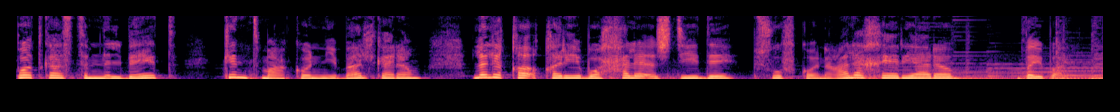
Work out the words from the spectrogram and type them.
بودكاست من البيت كنت معكم نيبال كرم. للقاء قريب وحلقة جديدة بشوفكن على خير يا رب. bye bye.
